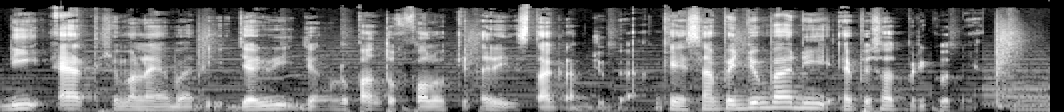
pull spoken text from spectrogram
di @himalayabadi. Jadi jangan lupa untuk follow kita di Instagram juga. Oke, sampai jumpa di episode berikutnya.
